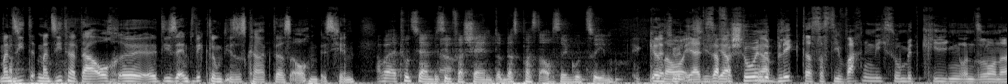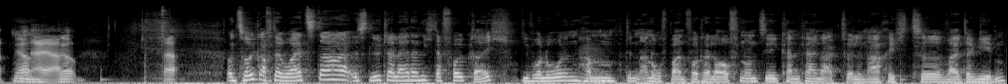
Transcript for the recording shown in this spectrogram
Man sieht, man sieht halt da auch äh, diese Entwicklung dieses Charakters auch ein bisschen. Aber er tut's ja ein bisschen verschämt und das passt auch sehr gut zu ihm. Genau, Natürlich. ja, dieser Ja, verstohlene ja. Blick, dass das die Wachen nicht so mitkriegen und so, ne? Ja, Naja. ja. ja. Und zurück auf der White Star ist Luther leider nicht erfolgreich. Die Wallonen haben den Anrufbeantworter laufen und sie kann keine aktuelle Nachricht äh, weitergeben.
